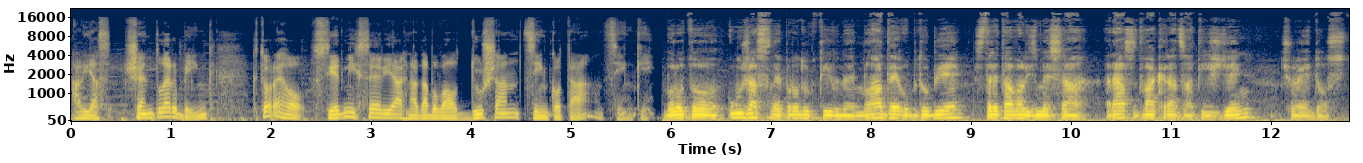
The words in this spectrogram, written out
alias Chandler Bing, ktorého v siedmých sériách nadaboval Dušan Cinkota Cinky. Bolo to úžasné, produktívne, mladé obdobie. Stretávali sme sa raz, dvakrát za týždeň, čo je dosť.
